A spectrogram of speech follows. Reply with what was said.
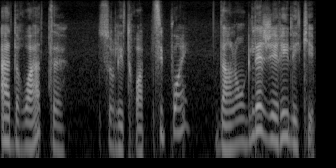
à droite, sur les trois petits points, dans l'onglet Gérer l'équipe.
